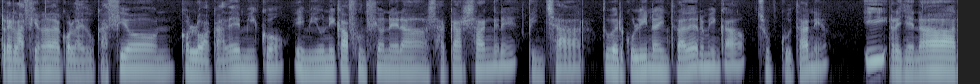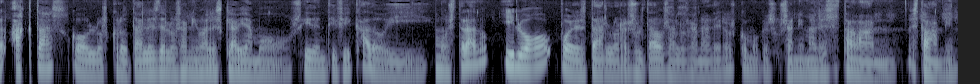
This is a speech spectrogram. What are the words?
relacionada con la educación, con lo académico y mi única función era sacar sangre, pinchar tuberculina intradérmica, subcutánea y rellenar actas con los crotales de los animales que habíamos identificado y mostrado y luego pues dar los resultados a los ganaderos como que sus animales estaban, estaban bien.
